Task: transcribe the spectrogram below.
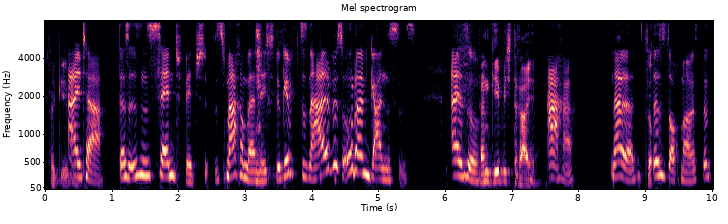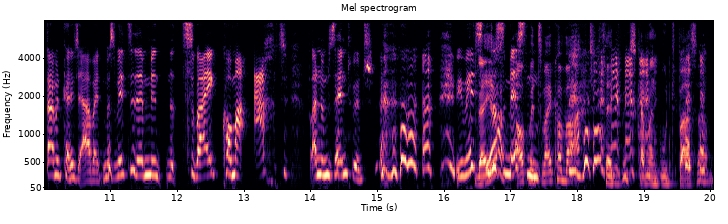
vergeben. Alter, das ist ein Sandwich. Das machen wir nicht. Du gibst ein halbes oder ein ganzes. Also. Dann gebe ich drei. Aha. Na dann, so. das ist doch mal was. damit kann ich arbeiten. Was willst du denn mit 2,8 an einem Sandwich? Wie willst naja, du das messen? Auch mit 2,8 Sandwich kann man gut Spaß haben.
